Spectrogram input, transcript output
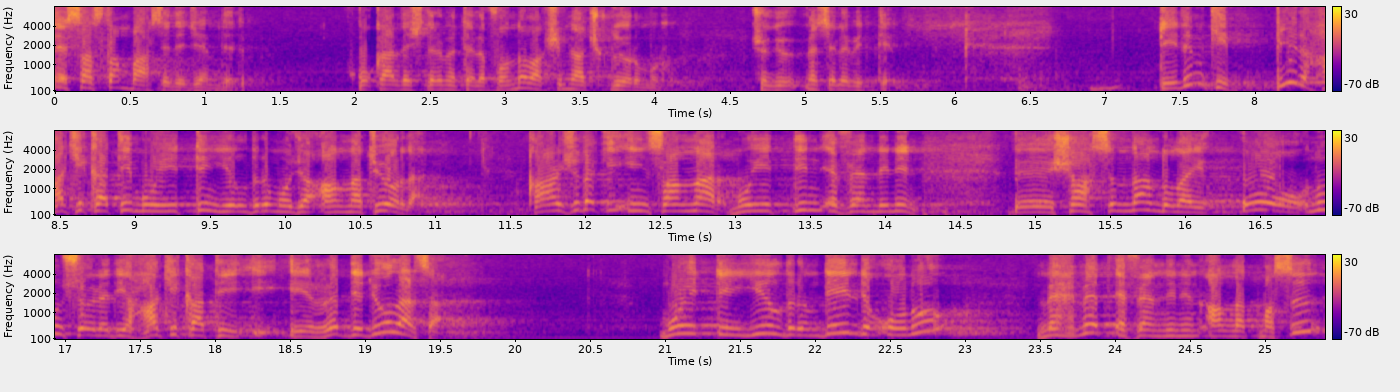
esastan bahsedeceğim dedim. O kardeşlerime telefonda bak şimdi açıklıyorum bunu. Çünkü mesele bitti. Dedim ki bir hakikati Muhittin Yıldırım Hoca anlatıyor da karşıdaki insanlar Muhittin Efendi'nin e, şahsından dolayı onun söylediği hakikati e, reddediyorlarsa Muhittin Yıldırım değil de onu Mehmet Efendi'nin anlatması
